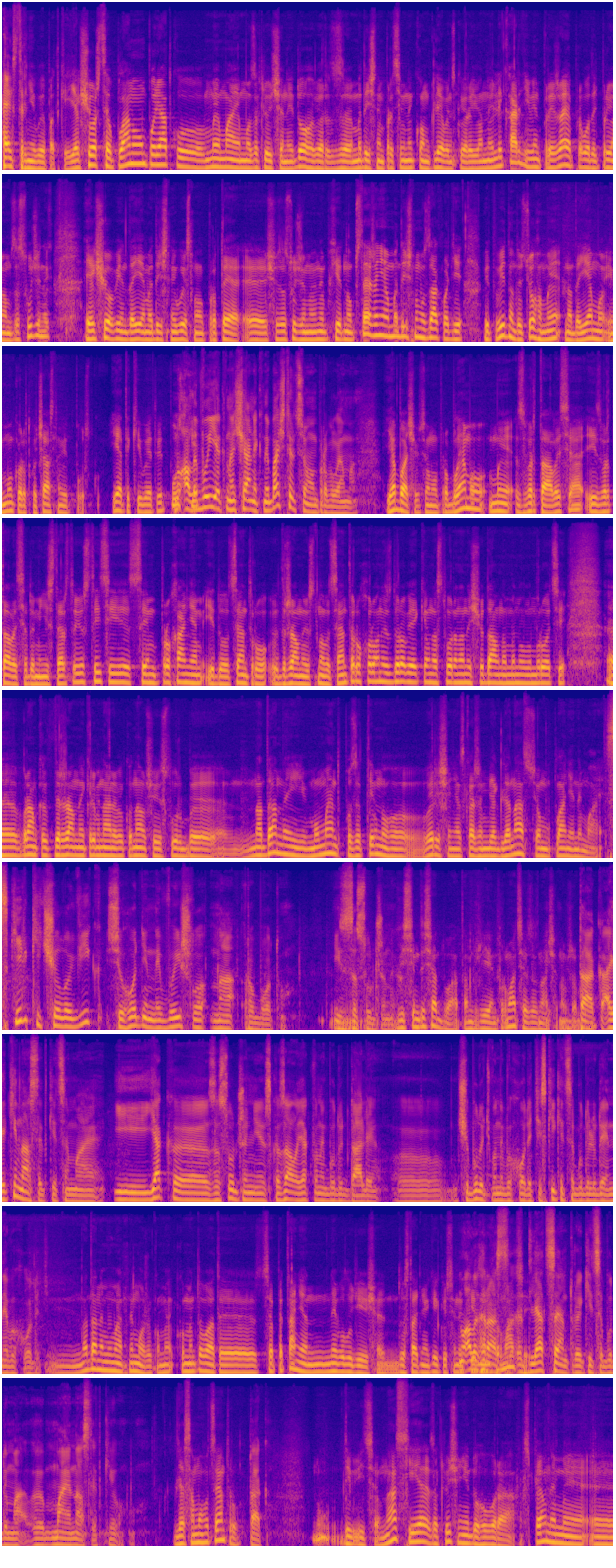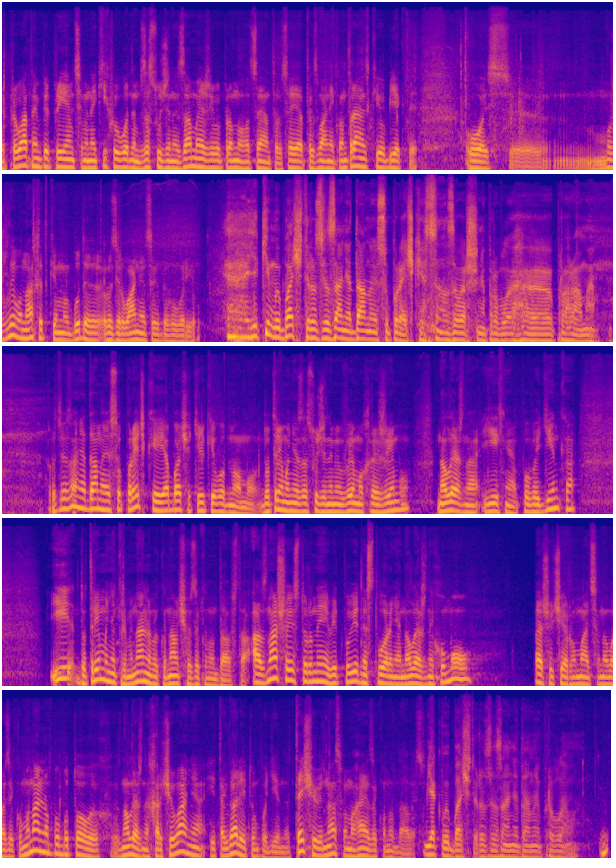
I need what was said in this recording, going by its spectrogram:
екстрені випадки. Якщо ж це в плановому порядку, ми маємо заключений договір з медичним працівником Клєвенської районної лікарні. Він приїжджає, проводить прийом засуджених. Якщо він дає медичний висновок про те, е, що засудженому необхідно обстеження в медичному закладі, відповідно до цього ми надаємо йому короткочасну відпустку. Є такий вид Ну, але ви, як начальник, не бачите в цьому проблеми? Я бачив в цьому проблему. Ми зверталися і зверталися до Міністерства юстиції з цим проханням і до центру державної установи Центр охорони здоров'я, яке в нас створено нещодавно в минулому році е, в рамках Державної кримінально-виконавчої служби. На даний момент позитивного вирішення, скажімо, як для нас, в цьому плані немає. Скільки чоловік сьогодні не вийшло на роботу? Із засуджених? 82, там ж є інформація зазначена вже. Так, а які наслідки це має? І як е, засуджені сказали, як вони будуть далі? Е, Чи будуть вони виходити? І скільки це буде людей не виходить? На даний момент не можу коме- коментувати це питання, не володіючи достатньою кількістю Ну але гаразд інформації. для центру, які це буде е, має наслідки? Для самого центру Так. Ну, дивіться, в нас є заключені договори з певними е, приватними підприємцями, на яких виводимо засуджених за межі виправного центру. Це є так звані контрагентські об'єкти. Ось, е, можливо, наслідками буде розірвання цих договорів. Е, Які ми бачите розв'язання даної суперечки? Це на завершення е, програми. Розв'язання даної суперечки я бачу тільки в одному: дотримання засудженими вимог режиму, належна їхня поведінка і дотримання кримінально-виконавчого законодавства. А з нашої сторони, відповідне створення належних умов, в першу чергу мається на увазі комунально-побутових, належне харчування і так далі, і тому подібне. Те, що від нас вимагає законодавець. Як ви бачите розв'язання даної проблеми?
